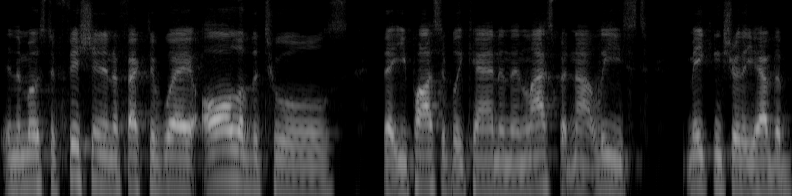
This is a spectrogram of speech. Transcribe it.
in the most efficient and effective way all of the tools that you possibly can and then last but not least making sure that you have the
